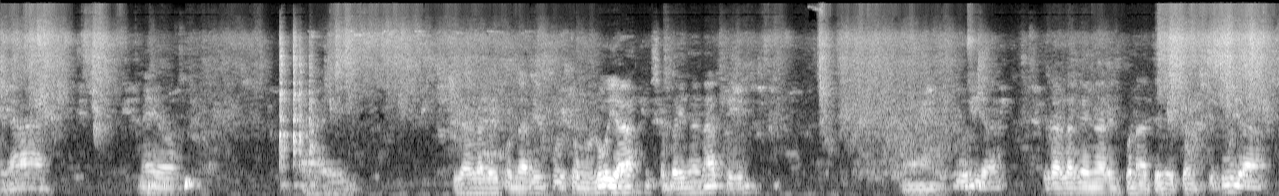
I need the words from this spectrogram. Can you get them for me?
Ayan. Ngayon, ay ilalagay ko na rin po itong luya. Isabay na natin. Yan, luya. Ilalagay na rin po natin itong sibuyas.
